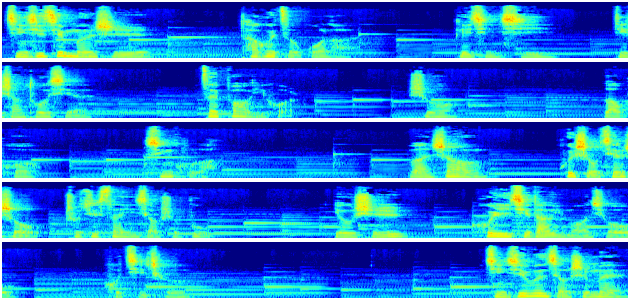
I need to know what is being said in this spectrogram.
锦溪进门时，他会走过来，给锦溪递上拖鞋，再抱一会儿，说：“老婆，辛苦了。”晚上，会手牵手出去散一小时步，有时会一起打羽毛球或骑车。锦溪问小师妹：“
